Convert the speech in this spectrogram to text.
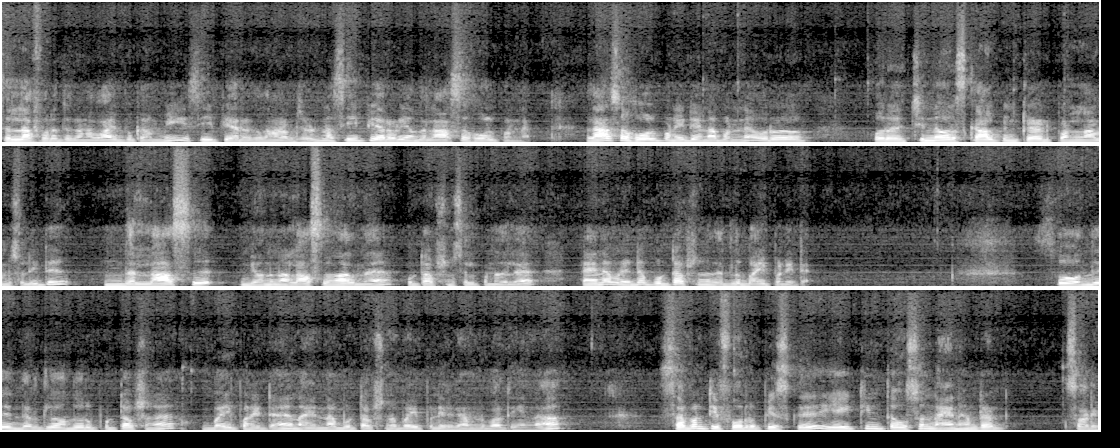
செல் ஆஃப் வரதுக்கான வாய்ப்பு கம்மி. சிபிஆர் இருக்குதான் அப்படின்னு சொல்லிட்டு நான் சிபிஆரோடையும் அந்த லாஸை ஹோல்ட் பண்ணேன். லாஸை ஹோல்ட் பண்ணிவிட்டு என்ன பண்ணேன்? ஒரு ஒரு சின்ன ஒரு ஸ்கால்பிங் ட்ரேட் பண்ணலாம் அப்படின்னு சொல்லிட்டு இந்த லாஸு இங்கே வந்து நான் லாஸில் தான் இருந்தேன். புட் ஆப்ஷன் செல் பண்ணதில். நான் என்ன பண்ணிட்டேன்? புட் ஆப்ஷன் இந்த இடத்துல பை பண்ணிட்டேன். ஸோ வந்து இந்த இடத்துல வந்து ஒரு புட் ஆப்ஷனை பை பண்ணிட்டேன். நான் என்ன புட் ஆப்ஷனை பை பண்ணியிருக்கேன் அப்படின்னு பார்த்தீங்கன்னா செவன்ட்டி ஃபோர் ருபீஸ்க்கு eighteen thousand nine hundred sorry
